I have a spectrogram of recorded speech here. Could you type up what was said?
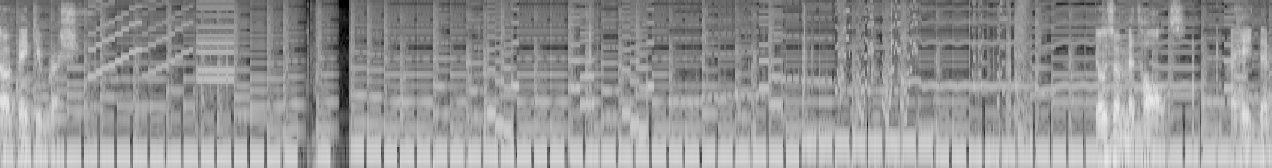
Oh, thank you, Rush. Those are metals. I hate them.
